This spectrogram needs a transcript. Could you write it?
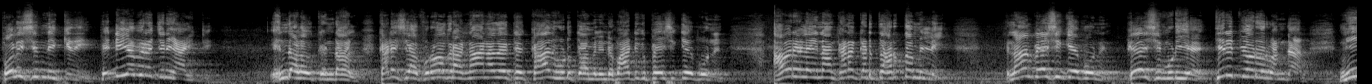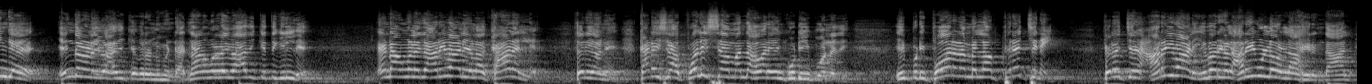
போலீஸ் நிற்குது பெரிய பிரச்சனை ஆயிட்டு. எந்த அளவுக்கு என்றால் கடைசியாக ப்ரோக்ராம் நான் அதற்கு காது கொடுக்காமல் இந்த பாட்டுக்கு பேசிக்கே போனேன். அவர்களை நான் கணக்கெடுத்த அர்த்தம் இல்லை. நான் பேசிக்கே போனேன் பேசி முடிய திருப்பி ஒருவர் வந்தார். நீங்கள் எங்களுடைய வாதிக்க வரணும் என்றார். நான் உங்களை வாதிக்கிறதுக்கு இல்லை. ஏன்னா உங்களை நான் அறிவாளிகளாக காணல. சரியானே கடைசியாக போலீஸாக வந்து அவரையும் கூட்டிகிட்டு போனது. இப்படி போகிற எல்லாம் பிரச்சனை. பிரச்சனை அறிவாளி. இவர்கள் அறிவுள்ளவர்களாக இருந்தால்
